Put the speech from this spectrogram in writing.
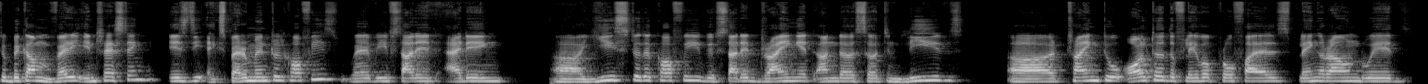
to become very interesting is the experimental coffees, where we've started adding uh, yeast to the coffee, we've started drying it under certain leaves, uh, trying to alter the flavor profiles, playing around with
